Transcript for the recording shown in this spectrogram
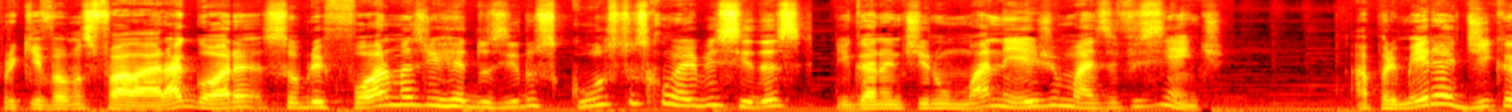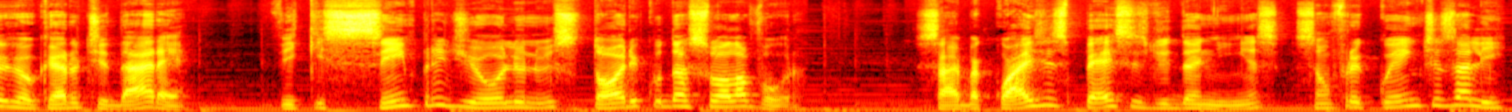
porque vamos falar agora sobre formas de reduzir os custos com herbicidas e garantir um manejo mais eficiente. A primeira dica que eu quero te dar é: fique sempre de olho no histórico da sua lavoura. Saiba quais espécies de daninhas são frequentes ali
